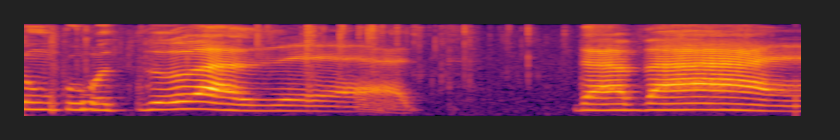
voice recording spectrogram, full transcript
сумку готувати. Давай.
